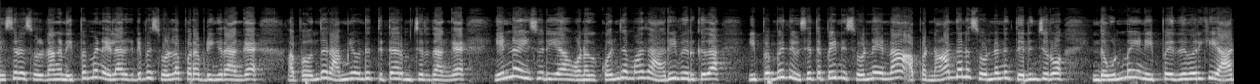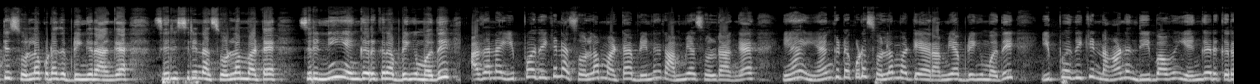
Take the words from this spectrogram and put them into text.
ஐஸ்வர்யா சொல்கிறாங்க நான் இப்பவுமே நான் எல்லாருக்கிட்டையும் போய் சொல்ல போகிறேன் அப்படிங்கிறாங்க. அப்போ வந்து ரம்யா வந்து திட்ட ஆரம்பிச்சிருந்தாங்க. என்ன ஐஸ்வர்யா உனக்கு கொஞ்சமாவது அறிவு இருக்குதா? இப்பவுமே இந்த விஷயத்த போய் நீ சொன்னேன்னா அப்போ நான் தானே சொன்னேன்னு தெரிஞ்சிடும் இந்த உண்மையை நீ இப்போ இது வரைக்கும் யார்ட்டையும் சொல்லக்கூடாது அப்படிங்கிறாங்க. சரி சரி நான் சொல்ல மாட்டேன். சரி நீ எங்கே இருக்கிற அப்படிங்கும்போது அதை நான் இப்போதைக்கு நான் சொல்ல மாட்டேன் அப்படின்னு ரம்யா சொல்கிறாங்க ஏன் என்கிட்ட கூட சொல்ல மாட்டியா ரம்யா அப்படிங்கும்போது இப்போதைக்கு நானும் தீபாவும் எங்கே இருக்கிற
